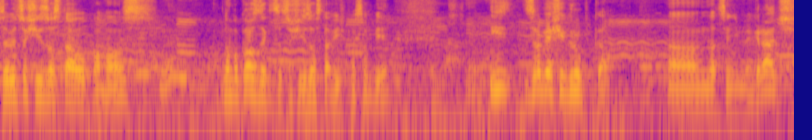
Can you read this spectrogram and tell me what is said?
żeby coś zostało po nos, no bo każdy chce coś zostawić po sobie i zrobiła się grupka. Zaczęliśmy grać,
